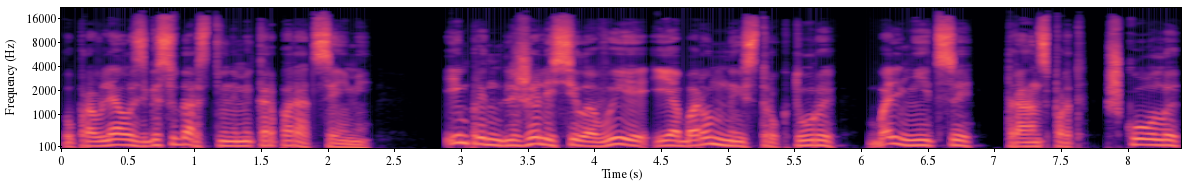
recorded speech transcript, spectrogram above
управлялась государственными корпорациями. Им принадлежали силовые и оборонные структуры, больницы, транспорт, школы,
